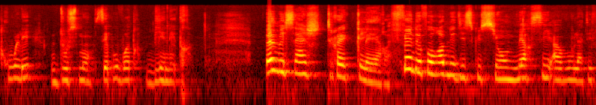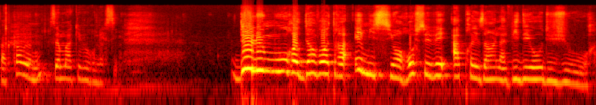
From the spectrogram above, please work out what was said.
Roulez doucement, c'est pour votre bien-être. Un message très clair. Fin de forum de discussion. Merci à vous, Latifat Kawenou. C'est moi qui vous remercie. De l'humour dans votre émission. Recevez à présent la vidéo du jour.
